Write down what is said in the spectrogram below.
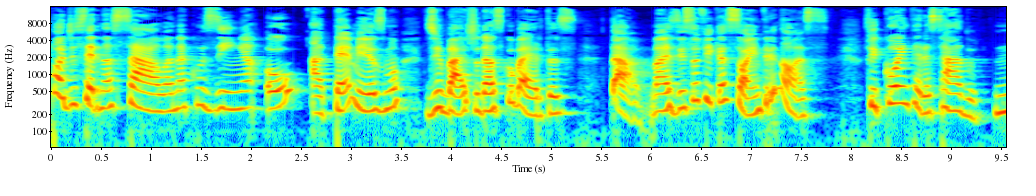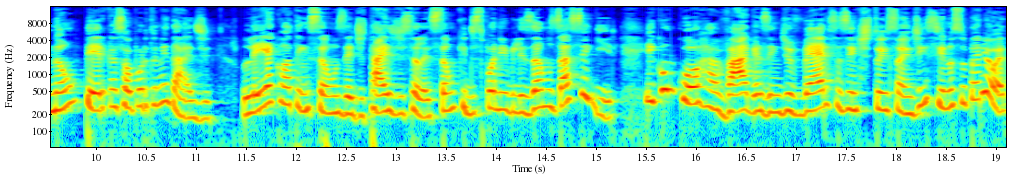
Pode ser na sala, na cozinha ou até mesmo debaixo das cobertas. Tá, mas isso fica só entre nós. Ficou interessado? Não perca essa oportunidade. Leia com atenção os editais de seleção que disponibilizamos a seguir e concorra a vagas em diversas instituições de ensino superior.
